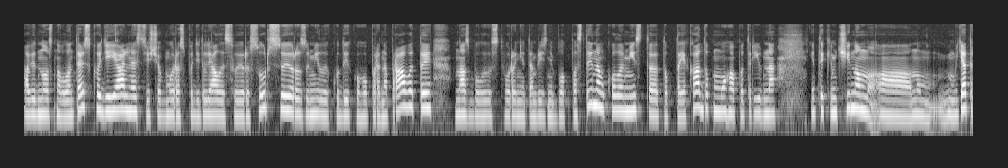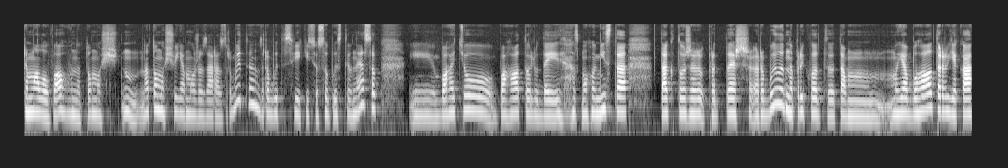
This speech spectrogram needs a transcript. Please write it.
відносно волонтерської діяльності, щоб ми розподіляли свої ресурси, розуміли, куди кого перенаправити. У нас були створені там різні блокпости навколо міста, тобто яка допомога потрібна. І таким чином ну, я тримала увагу на тому, що ну, на тому, що я можу зараз зробити, зробити свій якийсь особистий внесок. І багато, багато людей з мого міста так теж, теж робили. Наприклад, там моя бухгалтер, яка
